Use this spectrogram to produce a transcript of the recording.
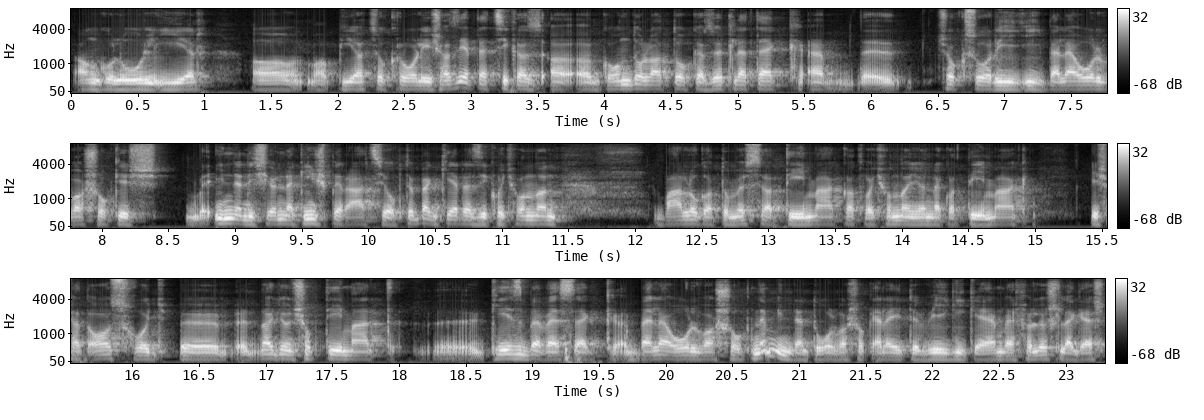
angolul ír a, a piacokról, és azért tetszik az, a, a gondolatok, az ötletek, sokszor így, így beleolvasok, és innen is jönnek inspirációk. Többen kérdezik, hogy honnan válogatom össze a témákat, vagy honnan jönnek a témák, és hát az, hogy nagyon sok témát kézbe veszek, beleolvasok, nem mindent olvasok elejétől végig el, mert fölösleges,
